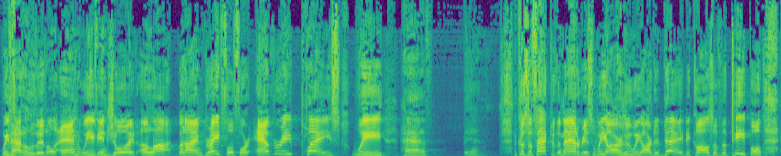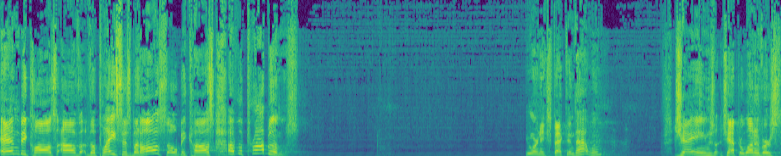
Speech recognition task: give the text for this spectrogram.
We've had a little and we've enjoyed a lot, but I am grateful for every place we have been. Because the fact of the matter is, we are who we are today because of the people and because of the places, but also because of the problems. You weren't expecting that one. James chapter 1 and verse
